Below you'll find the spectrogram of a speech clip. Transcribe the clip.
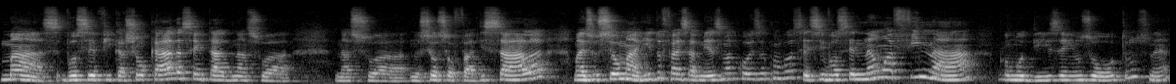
mas você fica chocada sentado na sua, na sua, no seu sofá de sala, mas o seu marido faz a mesma coisa com você. Se você não afinar, como dizem os outros, né?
